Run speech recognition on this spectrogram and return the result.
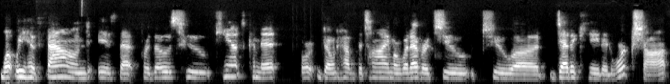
what we have found is that for those who can't commit or don't have the time or whatever to to a dedicated workshop,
